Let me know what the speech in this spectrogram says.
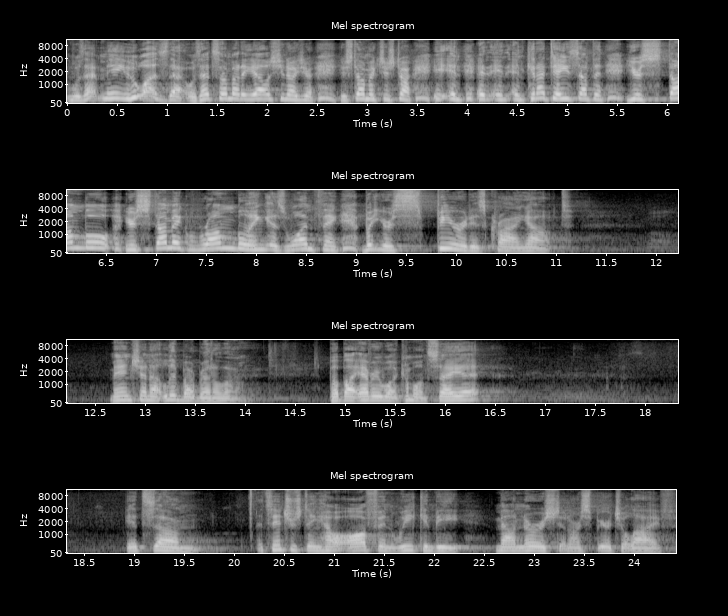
was that me? Who was that? Was that somebody else? You know, your, your stomach just start. And, and, and, and can I tell you something? Your stumble, your stomach rumbling is one thing, but your spirit is crying out. Man shall not live by bread alone, but by every what? Come on, say it. It's, um, it's interesting how often we can be malnourished in our spiritual life.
